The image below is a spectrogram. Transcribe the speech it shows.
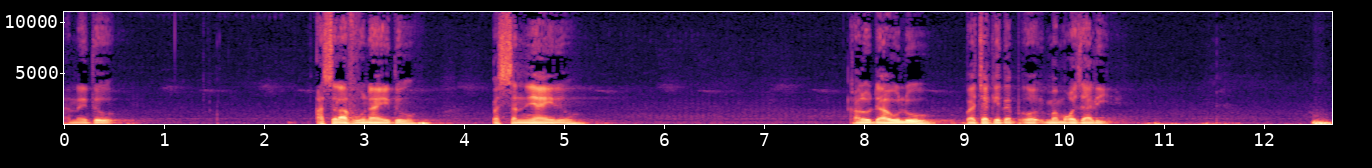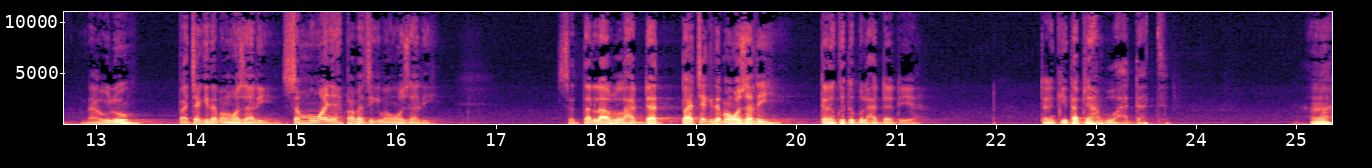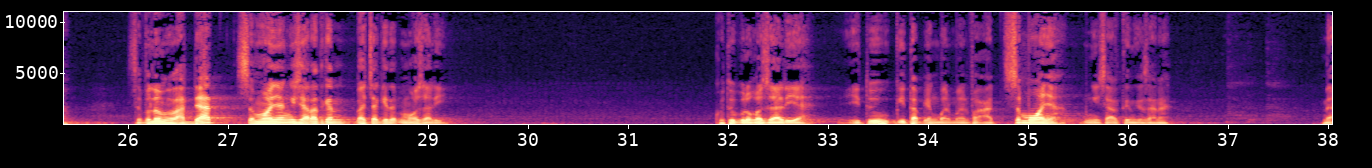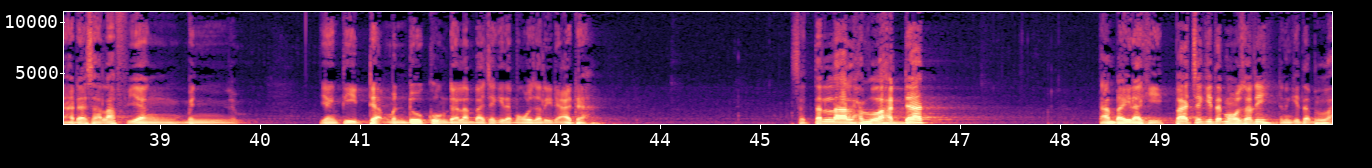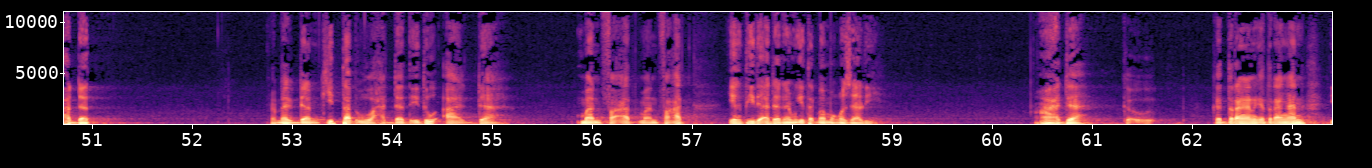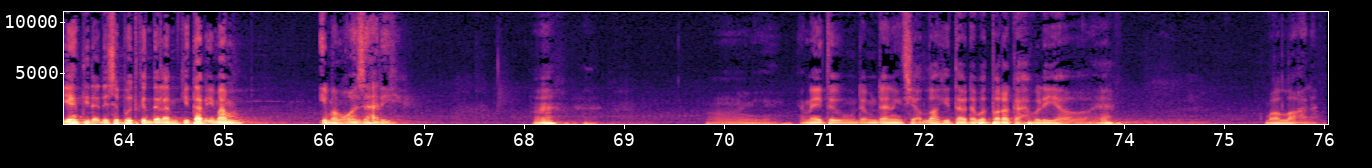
Karena itu aslafuna itu pesannya itu kalau dahulu baca kitab Imam Ghazali Dahulu baca kitab Imam Ghazali, semuanya baca kitab Imam Ghazali. Setelah Al-Haddad baca kitab Imam Ghazali dan Kutubul dia. Dan kitabnya Abu Haddad. Hah? Sebelum Al-Haddad semuanya mengisyaratkan baca kitab Imam Ghazali. Kutubul Ghazali ya, itu kitab yang bermanfaat. Semuanya mengisyaratkan ke sana. Nah, ada salaf yang men yang tidak mendukung dalam baca kitab Imam Ghazali tidak ada. Setelah Alhamdulillah Haddad tambahi lagi baca kitab Imam Ghazali dan kitab Al Haddad. Karena di dalam kitab Al Haddad itu ada manfaat-manfaat yang tidak ada dalam kitab Imam Ghazali. Ada keterangan-keterangan yang tidak disebutkan dalam kitab Imam Imam Ghazali. Hah? Karena itu mudah-mudahan insya Allah kita dapat barakah beliau ya. Wallahu a'lam.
